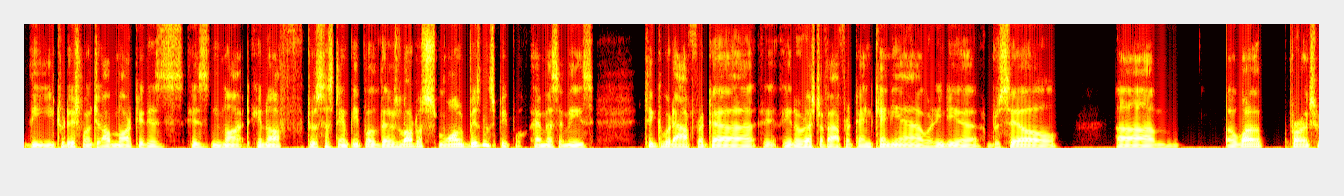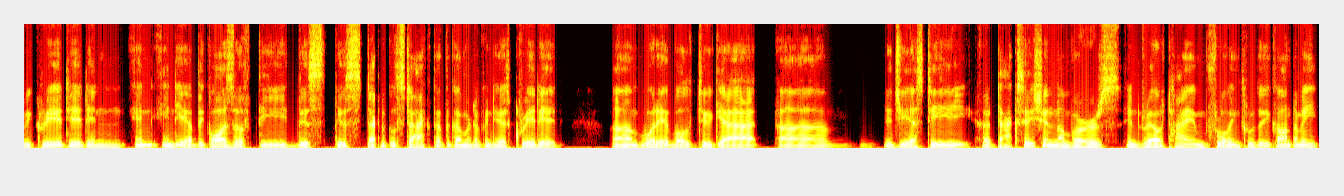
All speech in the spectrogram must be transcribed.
the traditional job market is is not enough to sustain people. There's a lot of small business people, MSMEs. Think about Africa, you know, rest of Africa and Kenya or India, Brazil. Um, uh, one of the products we created in in India because of the this this technical stack that the government of India has created, um, we're able to get. Um, the GST uh, taxation numbers in real time flowing through the economy.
